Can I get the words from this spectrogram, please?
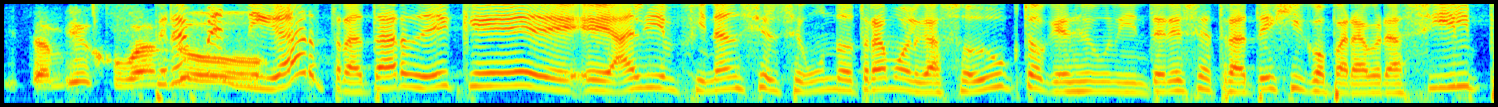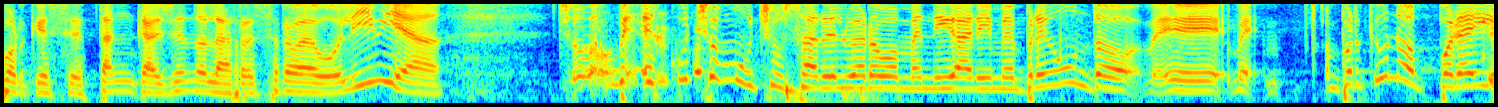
y también jugando... Pero es mendigar, tratar de que eh, alguien financie el segundo tramo del gasoducto, que es de un interés estratégico para Brasil, porque se están cayendo las reservas de Bolivia. Yo escucho mucho usar el verbo mendigar y me pregunto, eh, porque uno por ahí...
